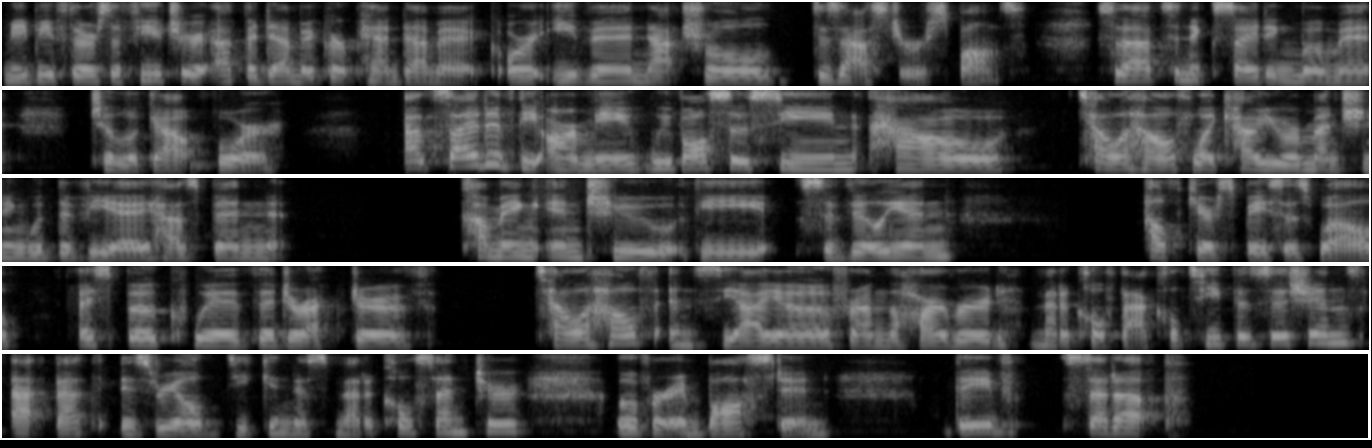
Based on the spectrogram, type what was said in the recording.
maybe if there's a future epidemic or pandemic or even natural disaster response. So that's an exciting moment to look out for. Outside of the Army, we've also seen how telehealth, like how you were mentioning with the VA, has been coming into the civilian healthcare space as well. I spoke with the director of telehealth and CIO from the Harvard Medical Faculty Physicians at Beth Israel Deaconess Medical Center over in Boston. They've set up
